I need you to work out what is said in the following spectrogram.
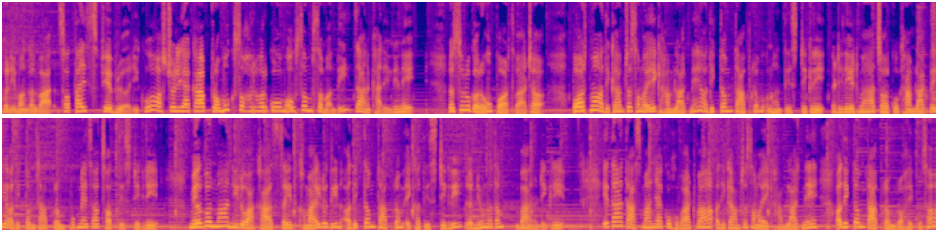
भोलि मंगलबार सत्ताइस फेब्रुअरीको अस्ट्रेलियाका प्रमुख शहरहरूको मौसम सम्बन्धी जानकारी लिने। र शुरू गरौं पर्थबाट। पर्थमा अधिकांश समय घाम लाग्ने अधिकतम तापक्रम उन्तिस डिग्री। एडिलेडमा चर्को घाम लाग्दै अधिकतम तापक्रम पुग्नेछ छत्तीस डिग्री। मेलबोर्नमा निलो आकाश सहित खमाइलो दिन अधिकतम तापक्रम एकतिस डिग्री र न्यूनतम बाह्र डिग्री। यता तासमानियाको हुवाटमा अधिकांश समय घाम लाग्ने अधिकतम तापक्रम रहेको छ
